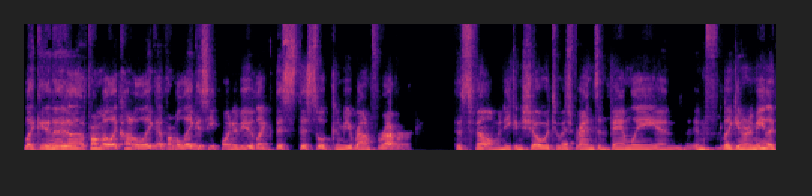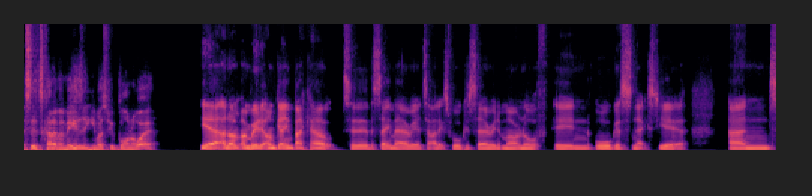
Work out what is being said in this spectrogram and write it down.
like in a, from a like kind of like from a legacy point of view. Like this this will can be around forever this film and he can show it to his yeah. friends and family and and like you know what I mean? It's it's kind of amazing. He must be blown away. Yeah and I'm, I'm really I'm going back out to the same area to Alex Walker's area in Mara North in August next year. And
